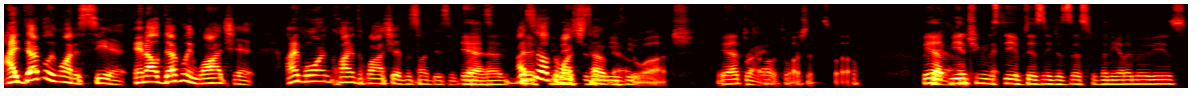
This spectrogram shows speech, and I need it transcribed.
I definitely want to see it, and I'll definitely watch it. I'm more inclined to watch it if it's on Disney. Plus. Yeah, I still have to watch makes it an Toto. Easy watch. Yeah, I'd Right. I'll have to watch that as well. But yeah, it'd be interesting to see if Disney does this with any other movies.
